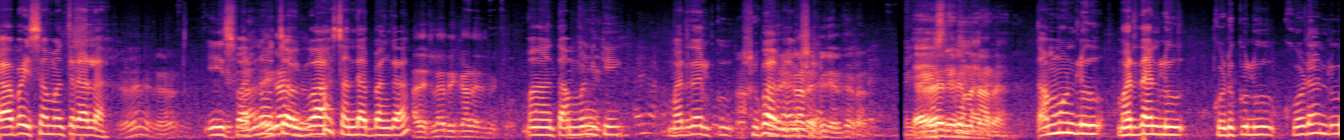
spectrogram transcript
యాభై సంవత్సరాల ఈ స్వర్ణోత్సవ వివాహ సందర్భంగా మా తమ్మునికి మరదలకు శుభాకాంక్షలు. తమ్ముళ్ళు మరదన్లు కొడుకులు కోడన్లు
